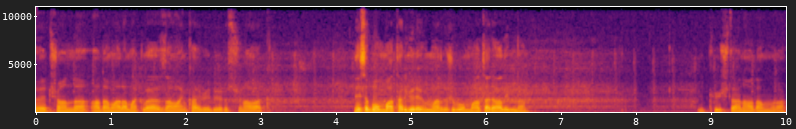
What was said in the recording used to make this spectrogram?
Evet şu anda adam aramakla zaman kaybediyoruz. Şuna bak. Neyse bomba atar görevim vardı. Şu bomba atarı alayım da. 2-3 tane adam vurak.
